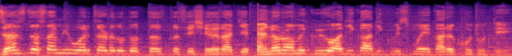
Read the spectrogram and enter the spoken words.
जसजसा मी वर चढत होतो तस तसे शहराचे पॅनोरॉमिक व्ह्यू अधिक अधिक विस्मयकारक होत होते.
